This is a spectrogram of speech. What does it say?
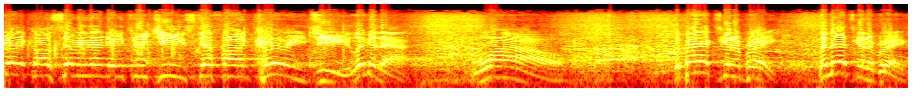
got to call 7983G Stephen Curry G. Look at that. Wow. The bag's going to break. The net's going to break.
